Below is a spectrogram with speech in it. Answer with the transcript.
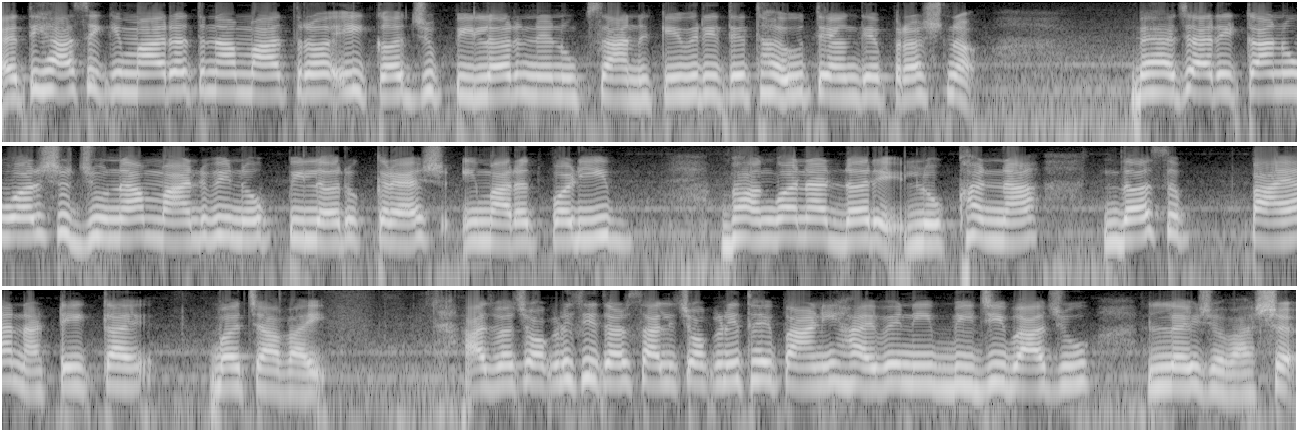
ઐતિહાસિક ઇમારતના માત્ર એક જ પિલરને નુકસાન કેવી રીતે થયું તે અંગે પ્રશ્ન. બે હજાર એકાનું વર્ષ જૂના માંડવીનો પિલર ક્રેશ ઇમારત પડી. ભાંગવાના ડરે લોખંડના દસ પાયાના ટેકાએ બચાવાઈ. આજવા ચોકડીથી તરસાલી ચોકડી થઈ પાણી હાઈવેની બીજી બાજુ લઈ જવાશે.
